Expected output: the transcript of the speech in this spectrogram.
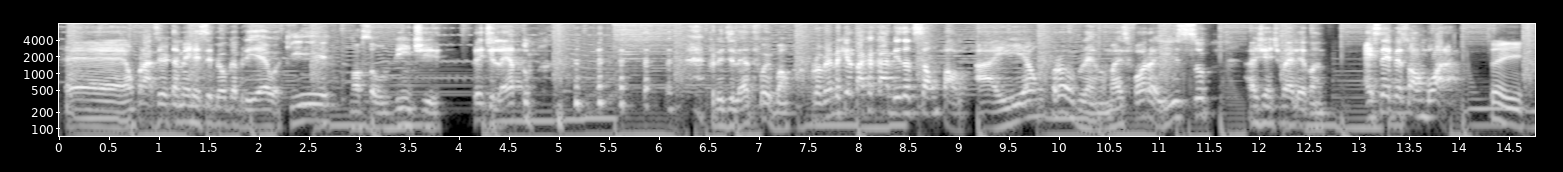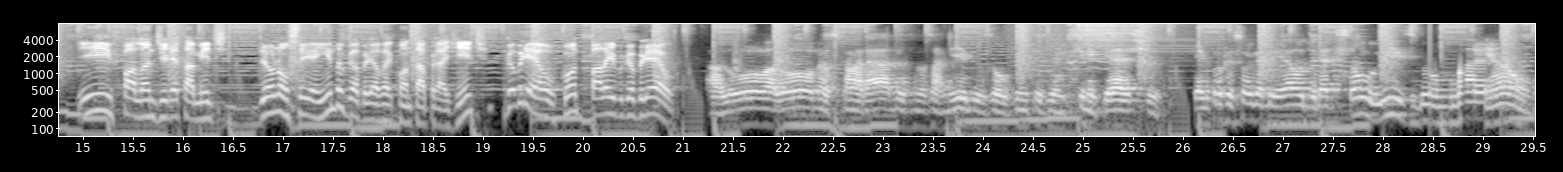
É, é um prazer também receber o Gabriel aqui, nosso ouvinte predileto. predileto foi bom. O problema é que ele tá com a camisa de São Paulo. Aí é um problema, mas fora isso, a gente vai levando. É isso aí, pessoal, bora! Isso aí. E falando diretamente, eu não sei ainda, o Gabriel vai contar pra gente. Gabriel, conta, fala aí pro Gabriel. Alô, alô, meus camaradas, meus amigos, ouvintes do Ensinecast. Aqui é o professor Gabriel, direto de São Luís do Maranhão,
